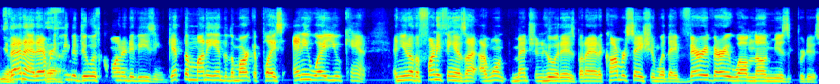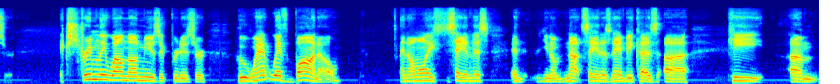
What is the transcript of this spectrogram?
Yeah, that had everything yeah. to do with quantitative easing. Get the money into the marketplace any way you can and you know, the funny thing is, I, I won't mention who it is, but I had a conversation with a very, very well known music producer, extremely well known music producer who went with Bono. And I'm only saying this and, you know, not saying his name because uh, he, um,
